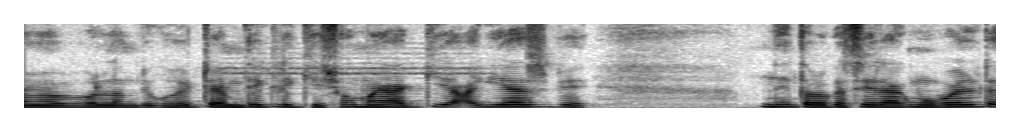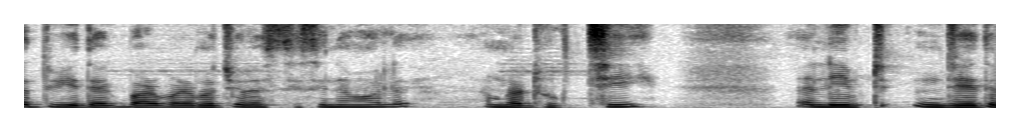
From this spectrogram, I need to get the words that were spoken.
আমি বললাম যে, ঘড়ির টাইম দেখলে কি সময় আগে আগে আসবে? নিয়ে তোর কাছে রাখ মোবাইলটা, তুই দেখ বারবার আমরা চলে এসেছি সিনেমা হলে, আমরা ঢুকছি। লিফট যেহেতু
